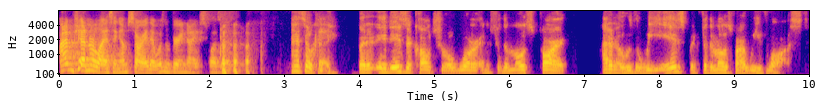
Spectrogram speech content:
I'm generalizing. I'm sorry. That wasn't very nice, was it? That's okay. But it, it is a cultural war. And for the most part, I don't know who the we is, but for the most part, we've lost.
